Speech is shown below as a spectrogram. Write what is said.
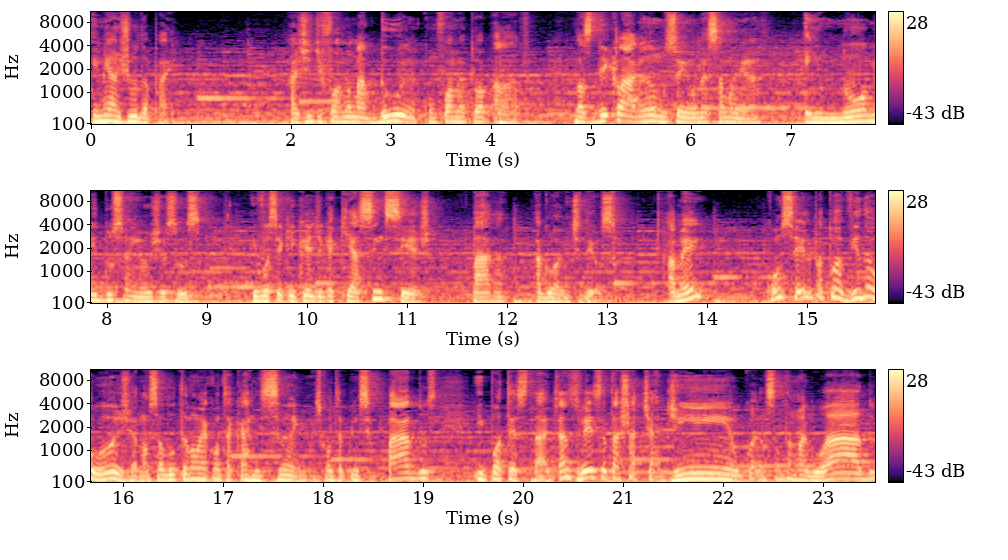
E me ajuda, Pai, a agir de forma madura conforme a tua palavra. Nós declaramos, Senhor, nessa manhã, em nome do Senhor Jesus. E você que crê, diga que assim seja, para a glória de Deus. Amém? Conselho para a tua vida hoje. A nossa luta não é contra carne e sangue, mas contra principados e potestades. Às vezes você está chateadinho, o coração está magoado,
